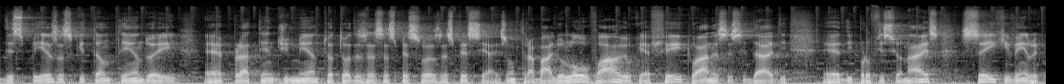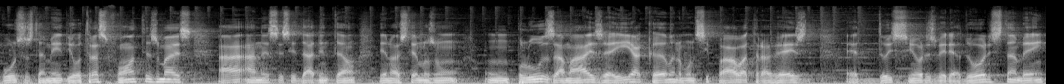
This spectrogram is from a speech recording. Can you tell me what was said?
despesas que estão tendo aí é, para atendimento a todas essas pessoas especiais. Um trabalho louvável que é feito, há necessidade é, de profissionais, sei que vem recursos também de outras fontes, mas há a necessidade então de nós termos um, um plus a mais aí, a Câmara Municipal, através é, dos senhores vereadores, também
